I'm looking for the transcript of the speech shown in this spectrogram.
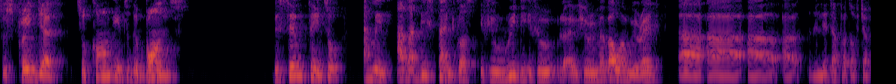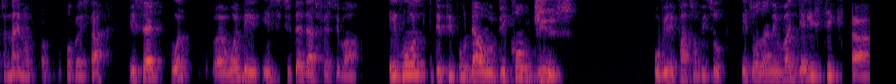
to strangers to come into the bonds. The same thing. So, I mean, as at this time, because if you read, if you if you remember when we read the later part of chapter nine of, of of Esther, he said when uh, when they instituted that festival, even the people that will become Jews will be a part of it. So it was an evangelistic uh,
